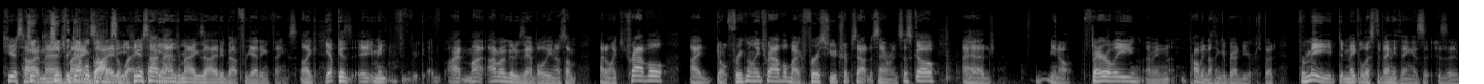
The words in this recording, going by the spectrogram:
Here's how Keep- I manage my anxiety. Here's how I manage my anxiety about forgetting things. Like, Yep. because I mean, I, my, I'm a good example. You know, some I don't like to travel. I don't frequently travel. My first few trips out to San Francisco, I had, you know, fairly. I mean, probably nothing compared to yours, but for me to make a list of anything is a, is a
